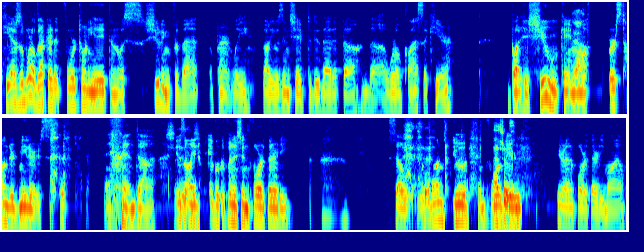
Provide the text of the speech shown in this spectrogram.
he has the world record at 428 and was shooting for that apparently thought he was in shape to do that at the the world classic here. But his shoe came Yeah. off first 100 meters. And uh he was only able to finish in 430 so with one shoe and four That's just- beers he ran a 430 mile.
